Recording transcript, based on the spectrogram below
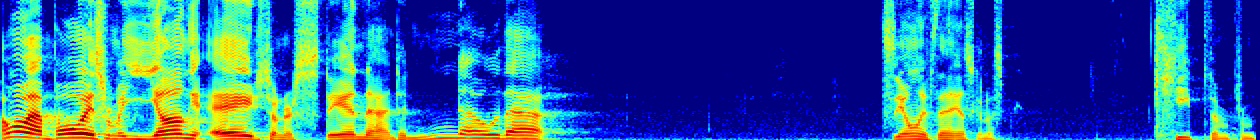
I want my boys from a young age to understand that and to know that. It's the only thing that's going to keep them from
